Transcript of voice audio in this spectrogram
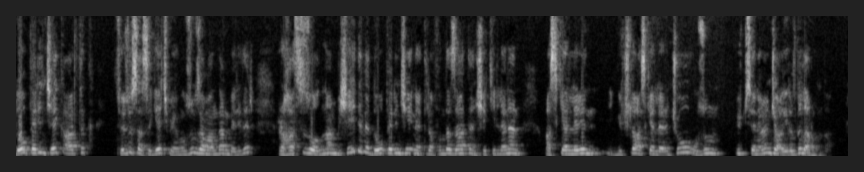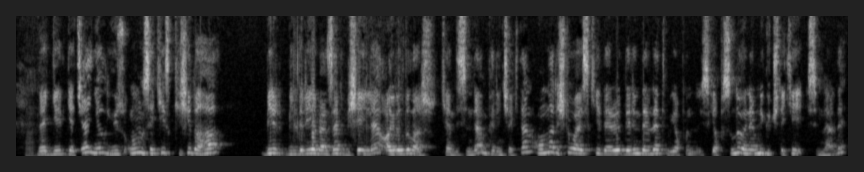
Doğu Perinçek artık sözü sası geçmeyen uzun zamandan beridir rahatsız olunan bir şeydi ve Doğu Perinçek'in etrafında zaten şekillenen askerlerin, güçlü askerlerin çoğu uzun 3 sene önce ayrıldılar ondan. Hı. Ve ge- geçen yıl 118 kişi daha bir bildiriye benzer bir şeyle ayrıldılar kendisinden, Perinçek'ten. Onlar işte o eski derin devlet yapısında önemli güçteki isimlerdi.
